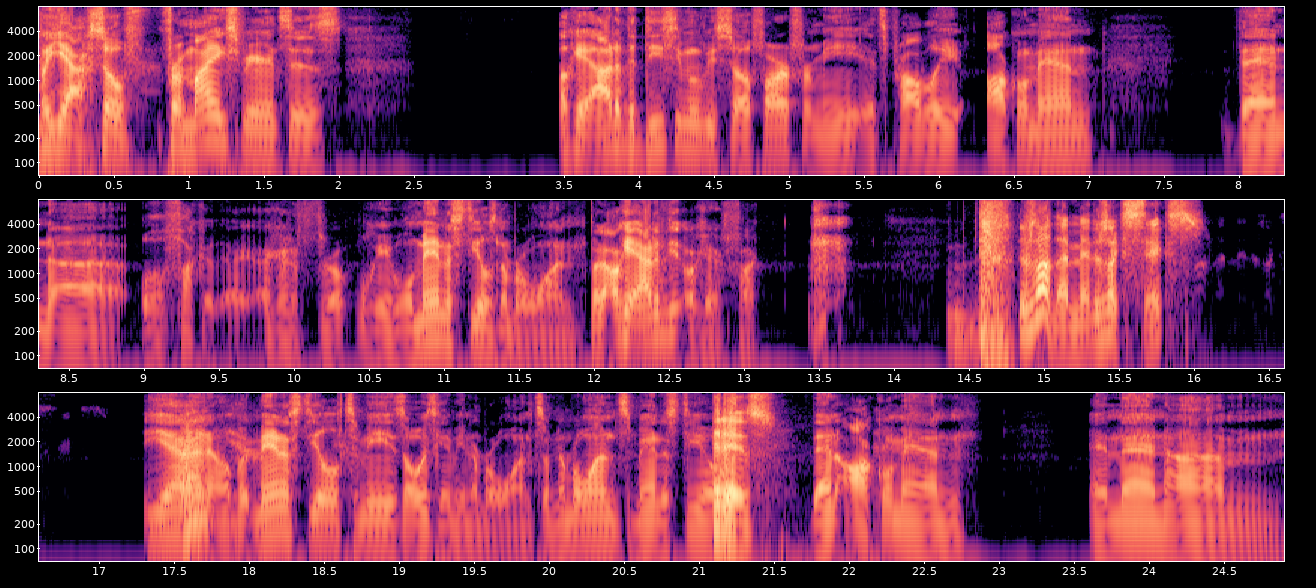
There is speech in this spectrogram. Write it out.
but yeah. So f- from my experiences, okay, out of the DC movies so far, for me, it's probably Aquaman. Then, uh, well, fuck, I, I gotta throw. Okay, well, Man of Steel's number one. But okay, out of the okay, fuck. there's not that many. There's like six. Yeah, I know, but Man of Steel to me is always gonna be number one. So number one's Man of Steel. It is. Then Aquaman, and then um,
